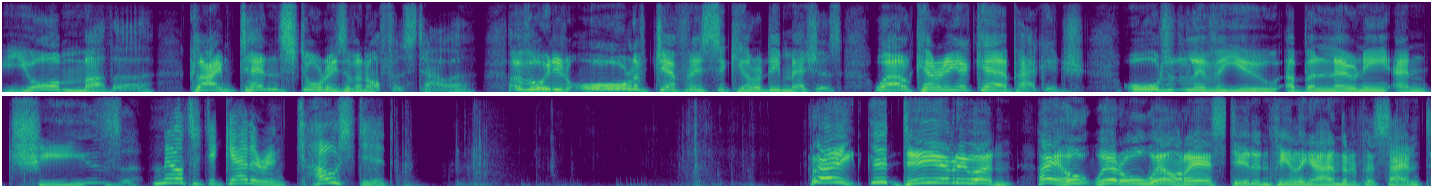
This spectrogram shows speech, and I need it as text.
your mother climbed 10 stories of an office tower, avoided all of Jeffrey's security measures while carrying a care package, all to deliver you a bologna and cheese? Melted together and toasted. Right, good day, everyone. I hope we're all well rested and feeling 100%.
